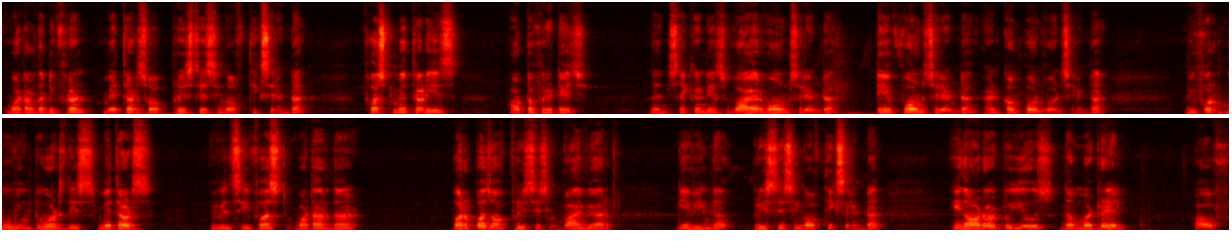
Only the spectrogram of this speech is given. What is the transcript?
what are the different methods of pre-stressing of thick cylinder. First method is autofrettage then second is wire wound cylinder tape wound cylinder and compound wound cylinder before moving towards these methods we will see first what are the purpose of pre-stressing why we are giving the pre-stressing of thick cylinder in order to use the material of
